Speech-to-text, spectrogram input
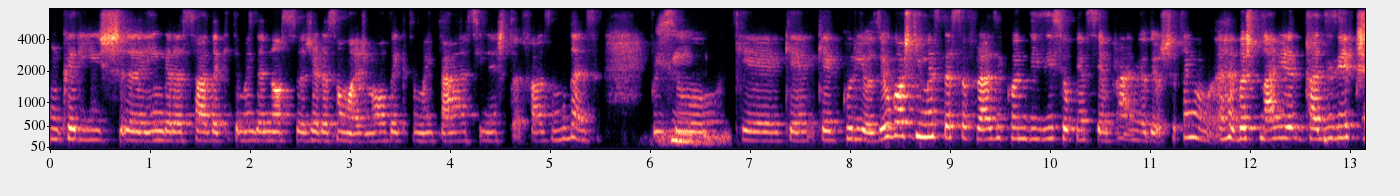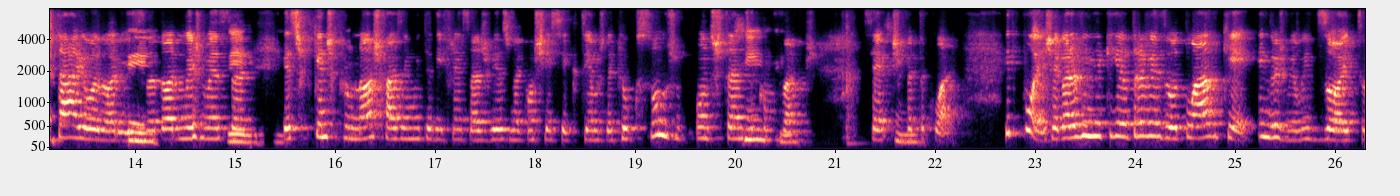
um cariz uh, engraçado aqui também da nossa geração mais nova e que também está assim nesta fase de mudança. Por isso que é, que, é, que é curioso. Eu gosto imenso dessa frase e quando diz isso eu penso sempre, ai meu Deus, eu tenho a bastonária está a dizer que está, eu adoro isso, adoro mesmo essa, esses pequenos pormenores fazem muita diferença às vezes na consciência que temos daquilo que somos, onde estamos sim, e como sim. vamos. Isso é sim. espetacular. E depois, agora vim aqui outra vez ao outro lado, que é em 2018,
